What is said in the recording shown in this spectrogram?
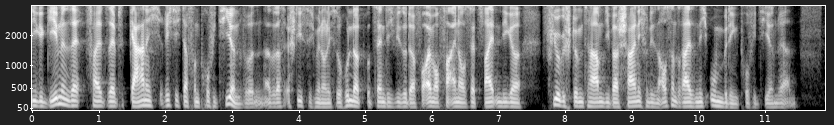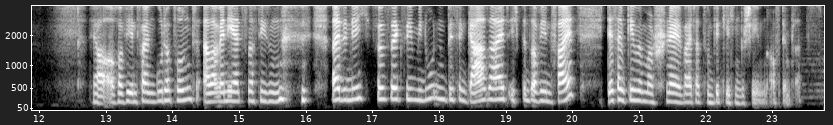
die gegebenenfalls selbst gar nicht richtig davon profitieren würden. Also das erschließt sich mir noch nicht so hundertprozentig, wieso da vor allem auch Vereine aus der zweiten Liga für gestimmt haben, die wahrscheinlich von diesen Auslandsreisen nicht unbedingt profitieren werden. Ja, auch auf jeden Fall ein guter Punkt. Aber wenn ihr jetzt nach diesen, weiß ich nicht, fünf, sechs, sieben Minuten ein bisschen gar seid, ich bin's auf jeden Fall. Deshalb gehen wir mal schnell weiter zum wirklichen Geschehen auf dem Platz.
